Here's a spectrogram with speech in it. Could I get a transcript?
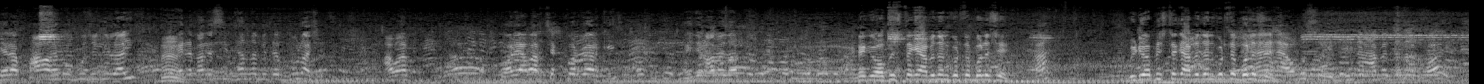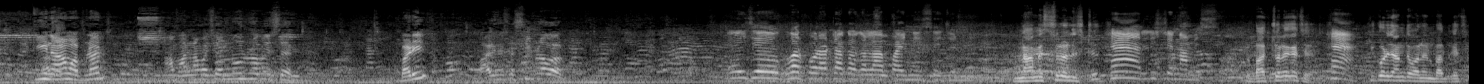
যারা পাওয়া হয়তো উপযোগী নয় হ্যাঁ। এটা তাদের সিদ্ধান্ত নিতে ভুল আছে। আবার পরে আবার চেক করবে আর কি। এই জন্য আবেদন এটা কি অফিস থেকে আবেদন করতে বলেছে? হ্যাঁ? বিডিও অফিস থেকে আবেদন করতে বলেছে? হ্যাঁ হ্যাঁ অবশ্যই। বিনা আবেদনের হয় কি নাম আপনার? আমার নাম হচ্ছে নুর নবী শেখ। বাড়ি? বাড়ি হচ্ছে শিবনগর। এই যে ঘর পড়া টাকা গলা পাইনি সেই জন্য। নাম এসেছিল লিস্টে হ্যাঁ লিস্টে নাম এসছে। তো বাদ চলে গেছে? হ্যাঁ। কি করে জানতে পারলেন বাদ গেছে?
